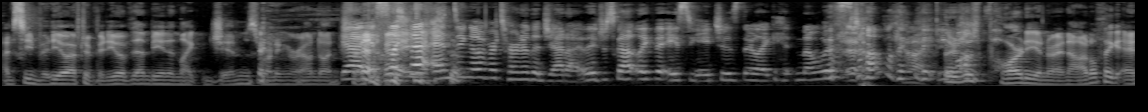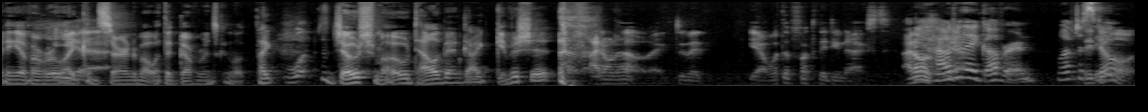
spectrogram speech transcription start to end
I've seen video after video of them being in like gyms, running around on. yeah, it's like the ending of Return of the Jedi. They just got like the ACHs. They're like hitting them with stuff. Like God, the They're just partying right now. I don't think any of them are like Yeah. concerned about what the government's gonna look like. What? Joe Schmo, Taliban guy, give a shit? I don't know. Like, do they? Yeah. What the fuck do they do next? I don't. how do they govern? We'll have to They see. don't.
